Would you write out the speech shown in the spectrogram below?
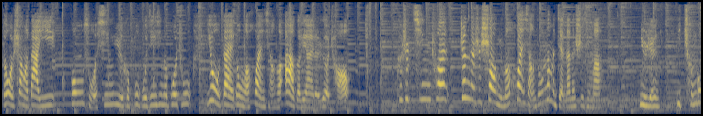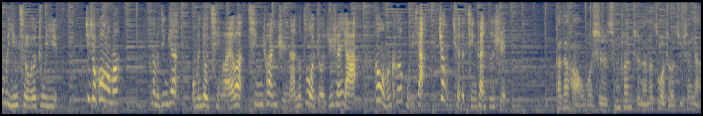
等我上了大一，《宫锁心玉》和《步步惊心》的播出，又带动了幻想和阿哥恋爱的热潮。可是，青川真的是少女们幻想中那么简单的事情吗？女人，你成功的引起了我的注意，这就够了吗？那么今天，我们就请来了《青川指南》的作者菊玄雅，跟我们科普一下正确的青川姿势。大家好，我是《青春指南》的作者菊轩雅，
